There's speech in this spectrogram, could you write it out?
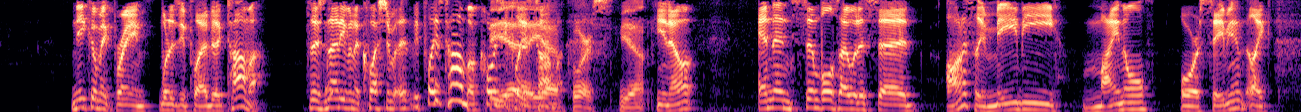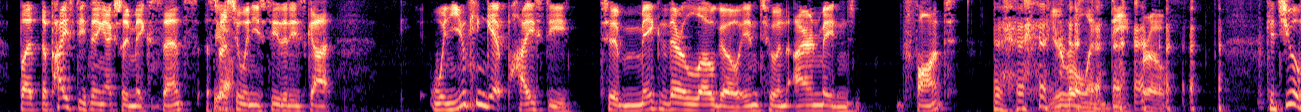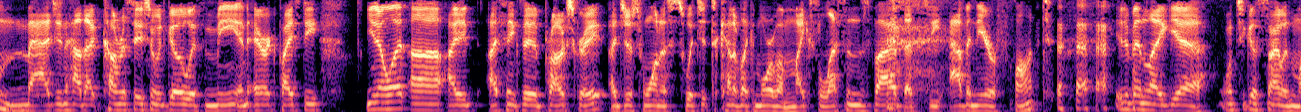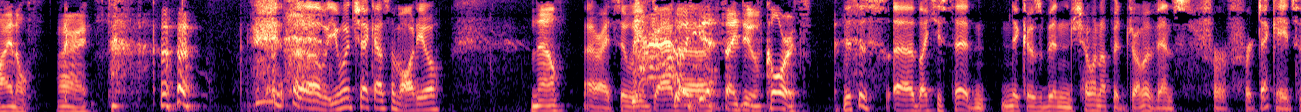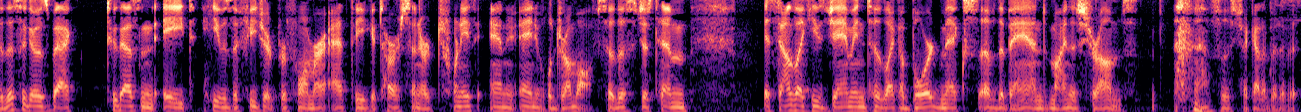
Nicko McBrain, what does he play? I'd be like Tama. So there's not even a question. but He plays Tama. Of course yeah, he plays yeah, Tama. of course, yeah. You know, and then cymbals. I would have said honestly maybe Meinl or Sabian. Like, but the Paiste thing actually makes sense, especially Yeah. when you see that he's got. When you can get Paiste to make their logo into an Iron Maiden font, you're rolling deep, bro. Could you imagine how that conversation would go with me and Eric Paiste? You know what? Uh, I I think the product's great. I just want to switch it to kind of like more of a Mike's Lessons vibe. That's the Avenir font. It'd have been like, yeah, why don't you go sign with Meinl? All right. Oh, but you want to check out some audio? No. All right, so we've got. Uh, yes, I do. Of course. This is uh, like you said, Nicko's been showing up at drum events for for decades. So this goes back 2008. He was a featured performer at the Guitar Center 20th an- annual drum off. So this is just him. It sounds like he's jamming to like a board mix of the band minus drums. so let's check out a bit of it.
